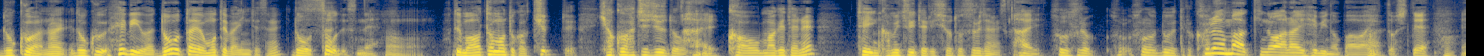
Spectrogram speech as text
毒はない、毒、ヘビは胴体を持てばいいんですね。胴体。そうですね。うん、でも頭とかキュッて180度顔を曲げてね、手に噛みついたりしようとするじゃないですか。はい。そうすれば、そそれはどうやってそれはまあ、気の荒い蛇の場合として、はい、え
